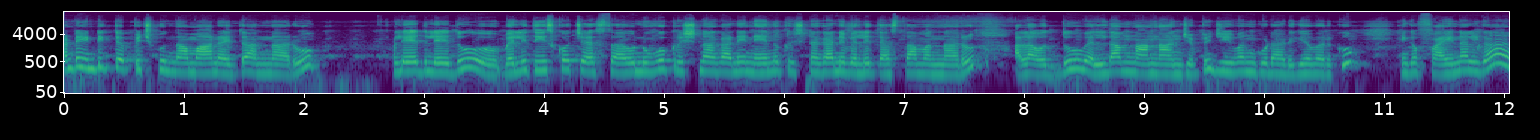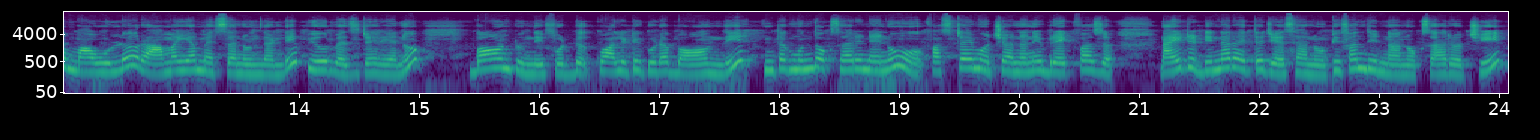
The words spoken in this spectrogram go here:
అంటే ఇంటికి తెప్పించుకుందామా అని అయితే అన్నారు. లేదు లేదు వెళ్ళి తీసుకొచ్చేస్తావు. నువ్వు కృష్ణ కానీ నేను కృష్ణ కానీ వెళ్ళి తెస్తామన్నారు. అలా వద్దు వెళ్దాం నాన్న అని చెప్పి జీవన్ కూడా అడిగే వరకు ఇంకా ఫైనల్గా మా ఊళ్ళో రామయ్య మెస్ అని ఉందండి ప్యూర్ వెజిటేరియన్. బాగుంటుంది ఫుడ్ క్వాలిటీ కూడా బాగుంది. ఇంతకుముందు ఒకసారి నేను ఫస్ట్ టైం వచ్చానని బ్రేక్ఫాస్ట్ నైట్ డిన్నర్ అయితే చేశాను టిఫిన్ తిన్నాను ఒకసారి వచ్చి.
